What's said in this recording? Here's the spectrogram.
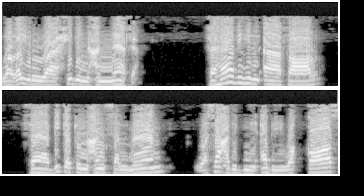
وغير واحد عن نافع. فهذه الآثار ثابتة عن سلمان وسعد بن أبي وقاص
